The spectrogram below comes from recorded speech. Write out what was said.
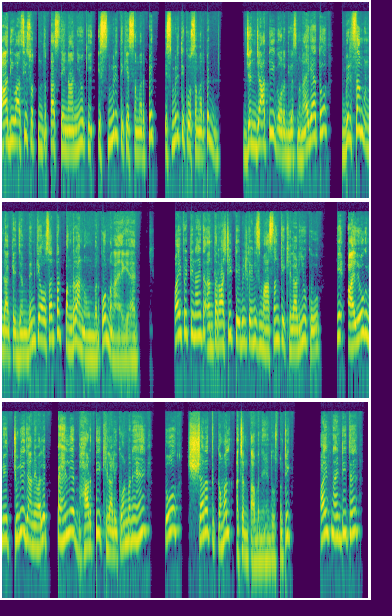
आदिवासी स्वतंत्रता सेनानियों की स्मृति के समर्पित, स्मृति को समर्पित जनजातीय गौरव दिवस मनाया गया? तो बिरसा मुंडा के जन्मदिन के अवसर पर 15 नवंबर को मनाया गया है। 589 अंतर्राष्ट्रीय टेबल टेनिस महासंघ के खिलाड़ियों को के आयोग में चुने जाने वाले पहले भारतीय खिलाड़ी कौन बने हैं? तो शरत कमल अचंता बने हैं दोस्तों, ठीक? फाइव थे।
